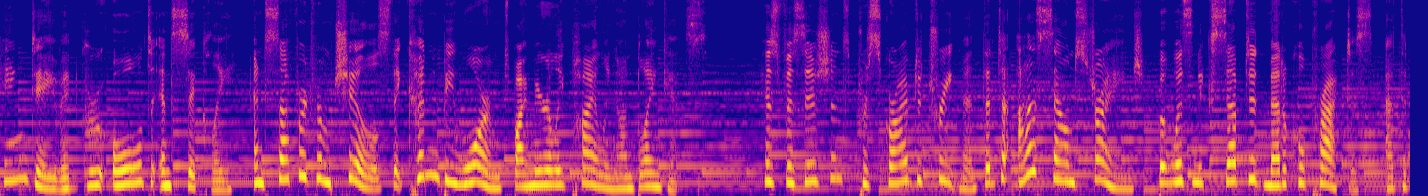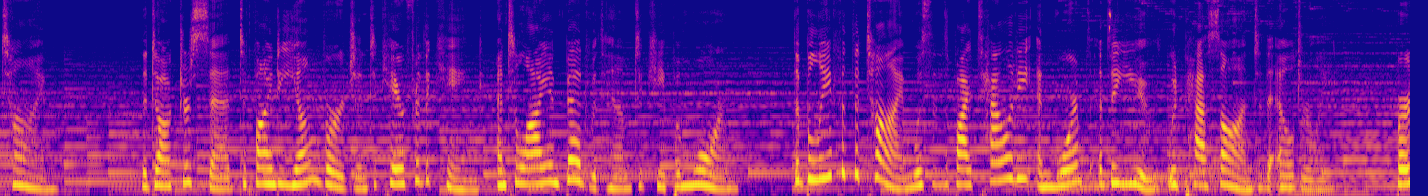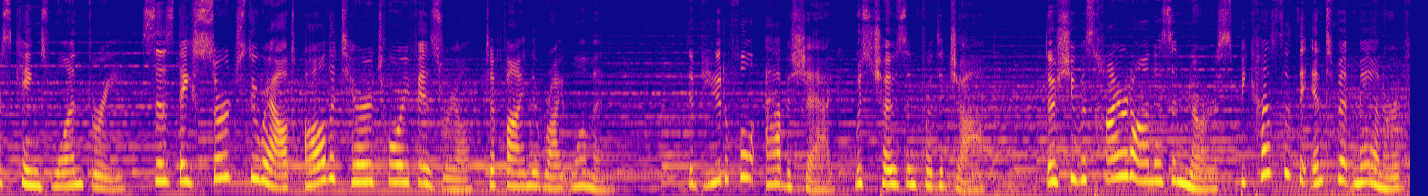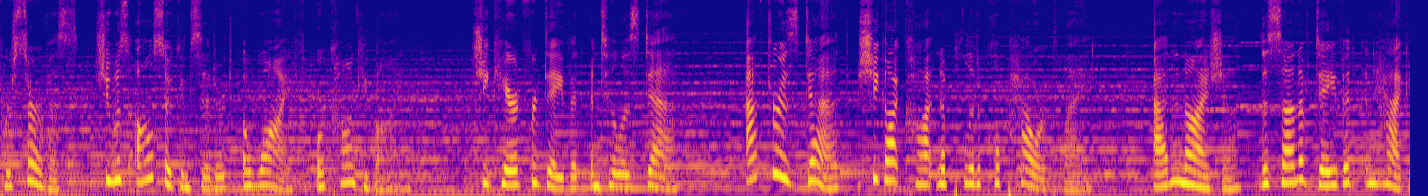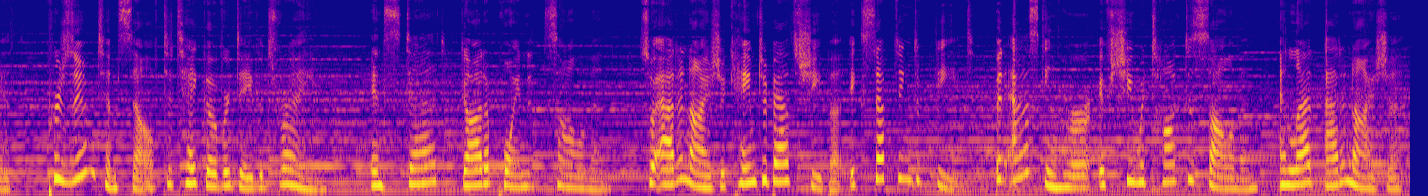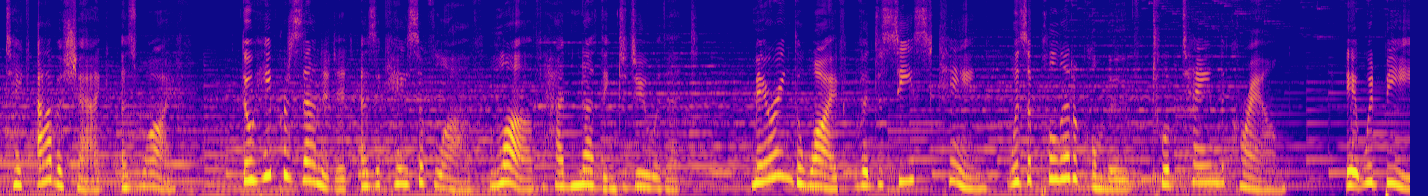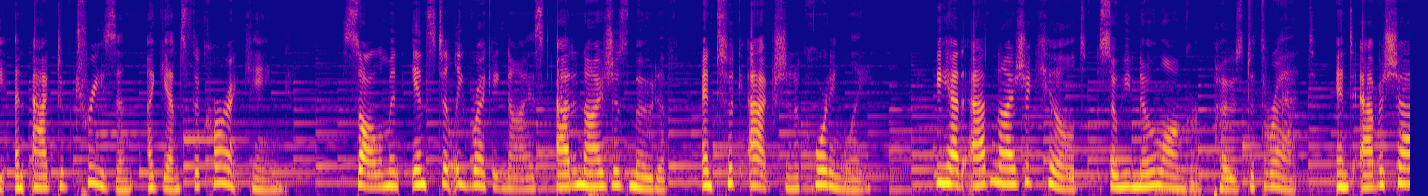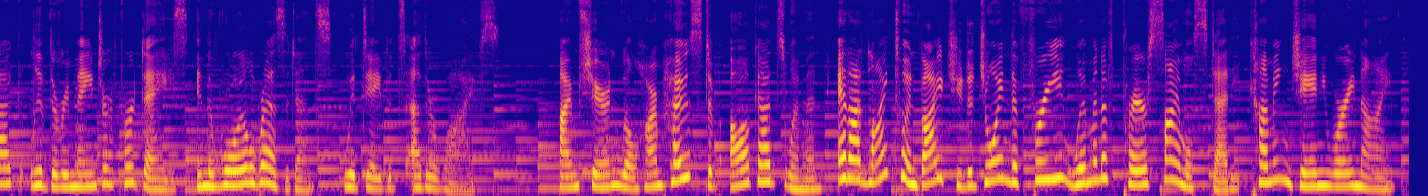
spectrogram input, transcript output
King David grew old and sickly and suffered from chills that couldn't be warmed by merely piling on blankets. His physicians prescribed a treatment that to us sounds strange, but was an accepted medical practice at the time. The doctors said to find a young virgin to care for the king and to lie in bed with him to keep him warm. The belief at the time was that the vitality and warmth of the youth would pass on to the elderly. 1 Kings 1 3 says they searched throughout all the territory of Israel to find the right woman. The beautiful Abishag was chosen for the job. Though she was hired on as a nurse because of the intimate manner of her service, she was also considered a wife or concubine. She cared for David until his death. After his death, she got caught in a political power play. Adonijah, the son of David and Haggith, presumed himself to take over David's reign. Instead, God appointed Solomon. So Adonijah came to Bathsheba, accepting defeat, but asking her if she would talk to Solomon and let Adonijah take Abishag as wife. Though he presented it as a case of love, love had nothing to do with it. Marrying the wife of a deceased king was a political move to obtain the crown. It would be an act of treason against the current king. Solomon instantly recognized Adonijah's motive and took action accordingly. He had Adonijah killed so he no longer posed a threat, and Abishag lived the remainder of her days in the royal residence with David's other wives. I'm Sharon Wilharm, host of All God's Women, and I'd like to invite you to join the free Women of Prayer Simul Study coming January 9th.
